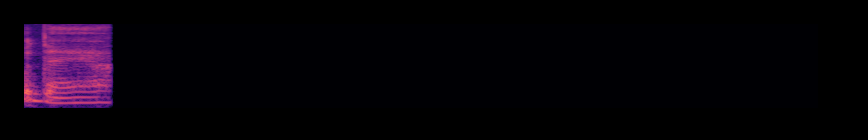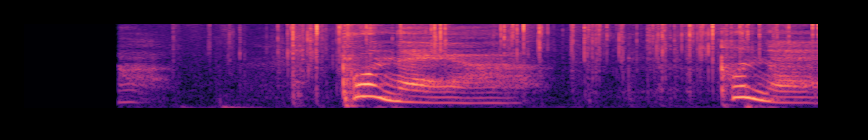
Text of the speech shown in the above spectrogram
Bu ne ya? Bu ne ya? Bu ne?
